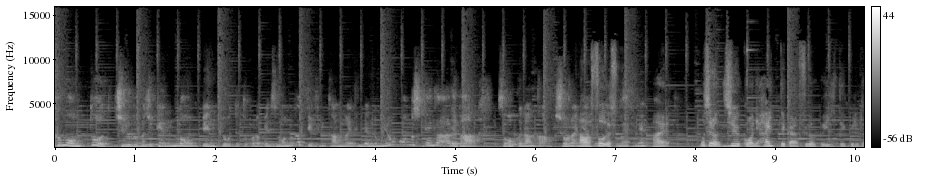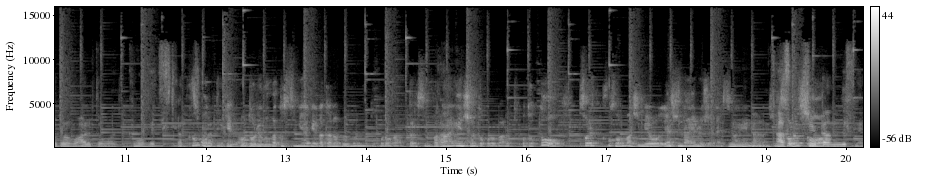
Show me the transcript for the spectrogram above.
公文と中学受験の勉強ってところは別物だっていうふうに考えてみて、両方の視点があれば、すごくなんか将来にあ、役そうですね。はい。もちろん中高に入ってからすごく生きてくるところもあると思うので、雲で培ってしま公文って。結構努力型積み上げ型の部分のところがあったりするパターン演習のところがあるってことと、それこそ真面目を養えるじゃないですか、うんあ、そう。習慣ですね。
